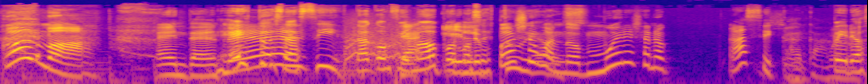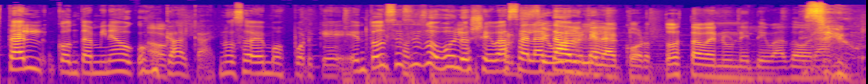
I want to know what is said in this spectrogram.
¿Cómo? ¿Entendés? Esto es así, está O sea, confirmado por el los pollo estudios. cuando muere ya no hace caca. Pero está contaminado con caca, no sabemos por qué. Entonces eso vos lo llevas a la tabla. que la cortó, estaba en un elevador. Seguro.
